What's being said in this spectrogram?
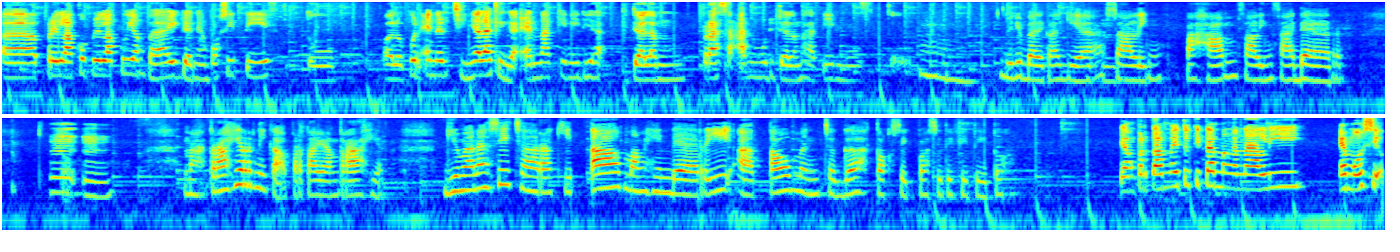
eh, perilaku-perilaku uh, yang baik dan yang positif gitu walaupun energinya lagi nggak enak ini dia di dalam perasaanmu di dalam hatimu gitu hmm, jadi balik lagi ya hmm. saling paham saling sadar gitu. mm -mm. nah terakhir nih kak pertanyaan terakhir Gimana sih cara kita menghindari atau mencegah toxic positivity itu? Yang pertama itu kita mengenali emosi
